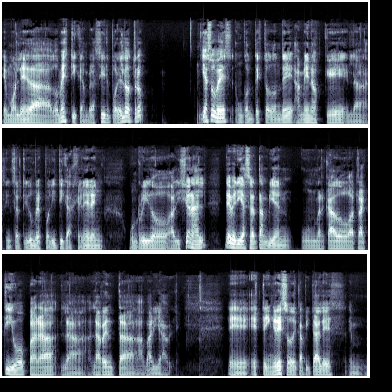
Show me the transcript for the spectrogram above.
en moneda doméstica en Brasil por el otro, y a su vez un contexto donde, a menos que las incertidumbres políticas generen un ruido adicional, debería ser también un mercado atractivo para la, renta variable. Eh, este ingreso de capitales en,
